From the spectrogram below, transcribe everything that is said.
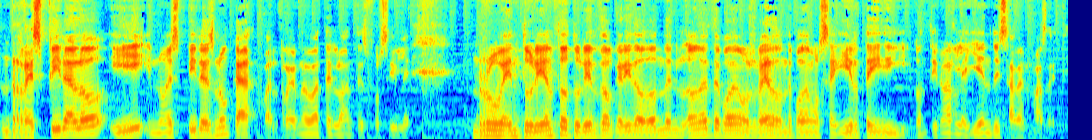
respíralo y no expires nunca, renuévate lo antes posible. Rubén Turienzo, Turienzo querido, ¿dónde, ¿dónde te podemos ver? ¿Dónde podemos seguirte y continuar leyendo y saber más de ti?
